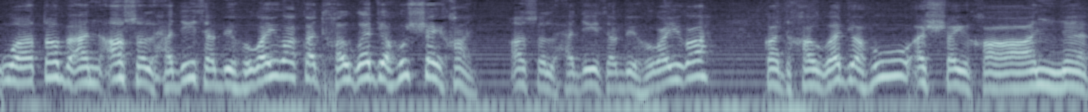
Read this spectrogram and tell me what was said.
وطبعا أصل حديث أبي هريرة قد خرجه الشيخان. أصل حديث أبي هريرة قد خرجه الشيخان.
